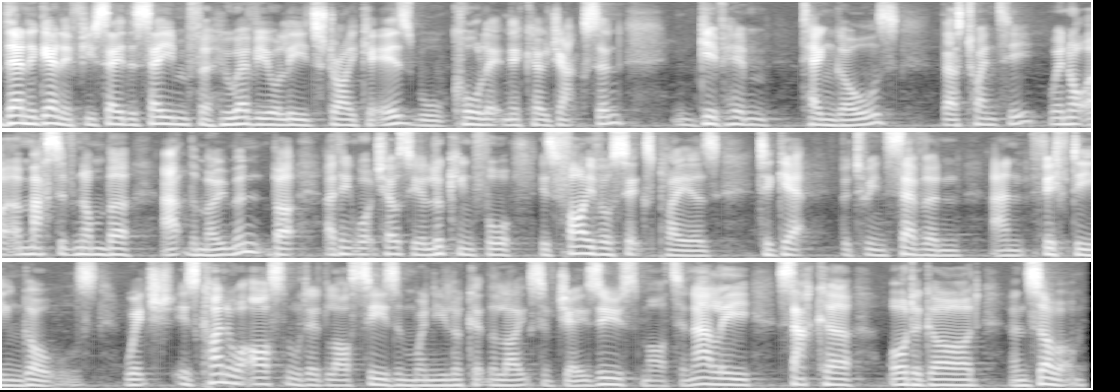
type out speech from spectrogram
Then again, if you say the same for whoever your lead striker is, we'll call it Nico Jackson, give him 10 goals, that's 20. We're not at a massive number at the moment, but I think what Chelsea are looking for is five or six players to get between seven and 15 goals, which is kind of what Arsenal did last season when you look at the likes of Jesus, Martinelli, Saka, Odegaard, and so on.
